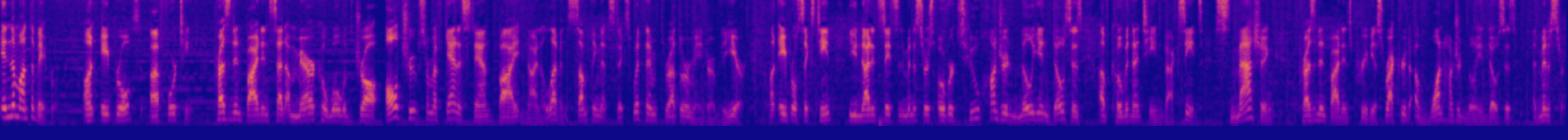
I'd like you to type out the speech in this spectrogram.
In the month of April, on April uh, 14th, President Biden said America will withdraw all troops from Afghanistan by 9 11, something that sticks with him throughout the remainder of the year. On April 16th, the United States administers over 200 million doses of COVID 19 vaccines, smashing President Biden's previous record of 100 million doses administered.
